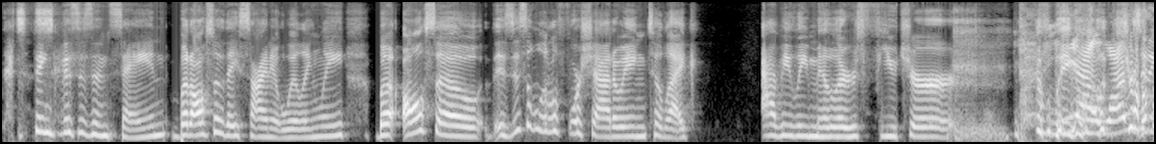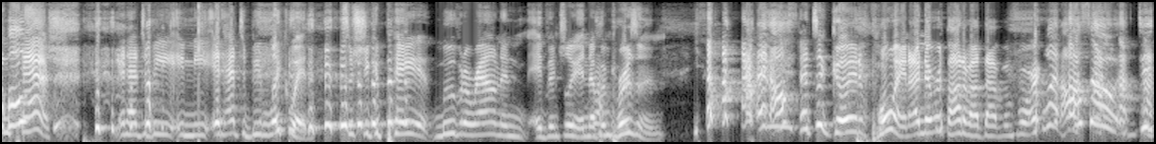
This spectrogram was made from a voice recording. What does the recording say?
That's think insane. this is insane, but also they sign it willingly. But also, is this a little foreshadowing to like Abby Lee Miller's future legal yeah, why was it in cash? It had to be imme- it had to be liquid so she could pay it, move it around, and eventually end up in prison. And also, That's a good point. I've never thought about that before. but also, did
